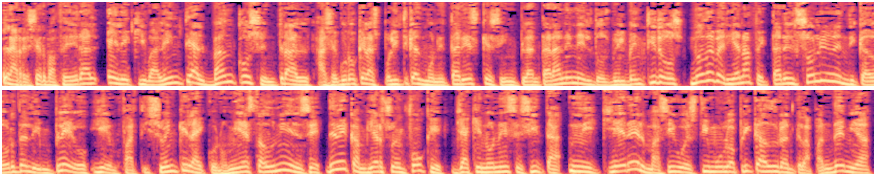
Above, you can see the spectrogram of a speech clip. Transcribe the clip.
La Reserva Federal, el equivalente al Banco Central, aseguró que las políticas monetarias que se implantarán en el 2022 no deberían afectar el sólido indicador del empleo y enfatizó en que la economía estadounidense debe cambiar su enfoque, ya que no necesita ni quiere el masivo estímulo aplicado durante la pandemia,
